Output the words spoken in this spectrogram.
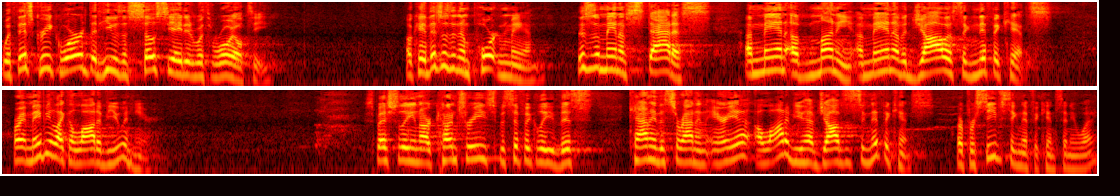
with this Greek word that he was associated with royalty. Okay, this was an important man. This was a man of status, a man of money, a man of a job of significance. All right, maybe like a lot of you in here. Especially in our country, specifically this county, the surrounding area, a lot of you have jobs of significance, or perceived significance anyway.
